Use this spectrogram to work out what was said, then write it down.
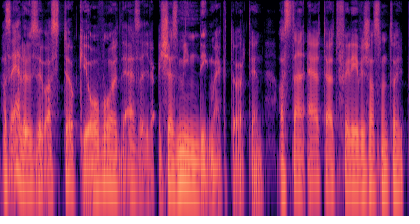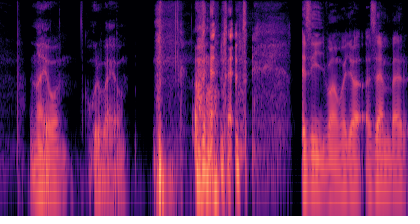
az előző az tök jó volt, de ez egy, és ez mindig megtörtént. Aztán eltelt fél év, és azt mondta, hogy na jó, kurva jó. ez így van, hogy az ember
